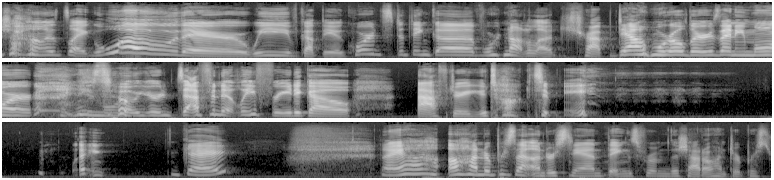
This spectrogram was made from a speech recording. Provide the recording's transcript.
Charlotte's like, whoa there, we've got the Accords to think of. We're not allowed to trap downworlders anymore. So you're definitely free to go after you talk to me. Like, okay. And I uh, 100% understand things from the Shadowhunter pers-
